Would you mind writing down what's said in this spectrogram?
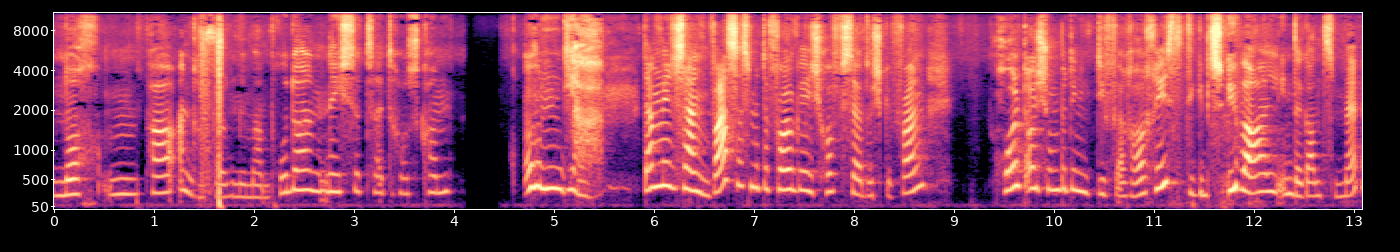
noch ein paar andere Folgen mit meinem Bruder nächste Zeit rauskommen. Und ja, dann würde ich sagen, was ist mit der Folge? Ich hoffe, es hat euch gefallen. Holt euch unbedingt die Ferraris. Die gibt es überall in der ganzen Map.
